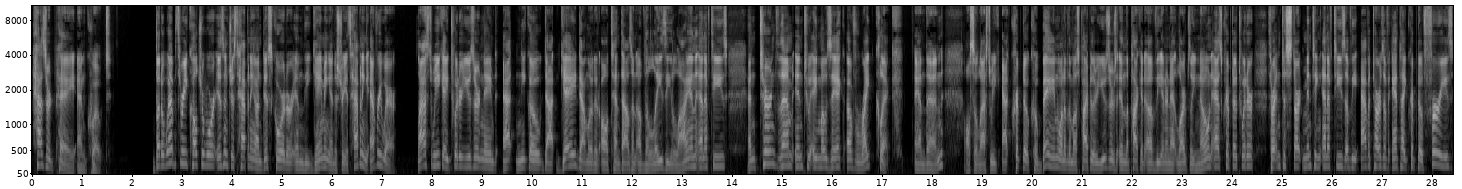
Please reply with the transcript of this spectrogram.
hazard pay, end quote. But a Web3 culture war isn't just happening on Discord or in the gaming industry, it's happening everywhere. Last week, a Twitter user named at Nico.gay downloaded all 10,000 of the Lazy Lion NFTs and turned them into a mosaic of right click. And then, also last week, at Crypto Cobain, one of the most popular users in the pocket of the internet, largely known as Crypto Twitter, threatened to start minting NFTs of the avatars of anti crypto furries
